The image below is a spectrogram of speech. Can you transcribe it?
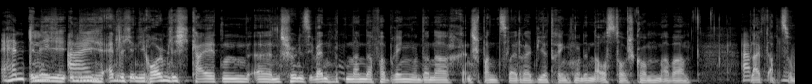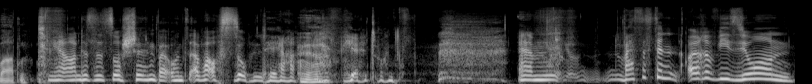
endlich in die, in die endlich in die Räumlichkeiten äh, ein schönes Event miteinander verbringen und danach entspannt zwei, drei Bier trinken und in den Austausch kommen. Aber Absolut. bleibt abzuwarten. Ja, und es ist so schön bei uns, aber auch so leer. Ja. Fehlt uns. Ähm, was ist denn eure Vision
